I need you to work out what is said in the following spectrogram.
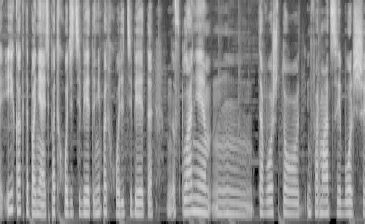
и как-то понять, подходит тебе это, не подходит тебе это. В плане того, что информации больше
